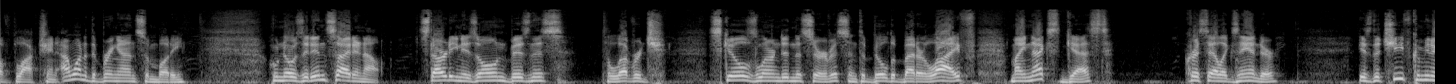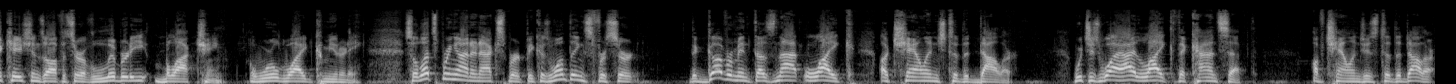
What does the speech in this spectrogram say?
of blockchain. I wanted to bring on somebody who knows it inside and out, starting his own business to leverage skills learned in the service and to build a better life. My next guest, Chris Alexander, is the Chief Communications Officer of Liberty Blockchain, a worldwide community. So let's bring on an expert because one thing's for certain the government does not like a challenge to the dollar, which is why I like the concept of challenges to the dollar.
